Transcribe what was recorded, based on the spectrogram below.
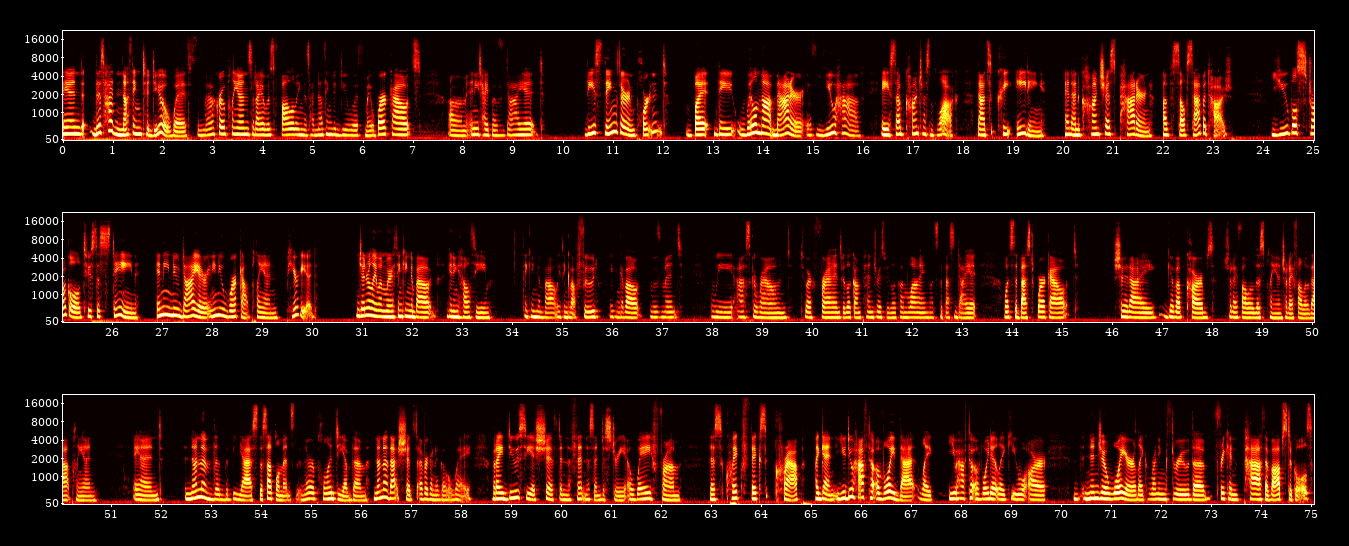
And this had nothing to do with the macro plans that I was following. This had nothing to do with my workouts, um, any type of diet. These things are important, but they will not matter if you have a subconscious block that's creating an unconscious pattern of self sabotage. You will struggle to sustain any new diet or any new workout plan, period. Generally, when we're thinking about getting healthy, thinking about, we think about food, we think about movement, we ask around to our friends, we look on Pinterest, we look online, what's the best diet? What's the best workout? Should I give up carbs? Should I follow this plan? Should I follow that plan? And none of the the BS, the supplements, and there are plenty of them. None of that shit's ever going to go away. But I do see a shift in the fitness industry away from this quick fix crap. Again, you do have to avoid that. Like you have to avoid it like you are ninja warrior like running through the freaking path of obstacles.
